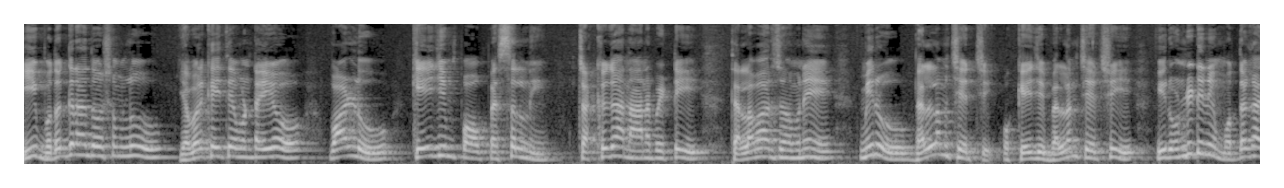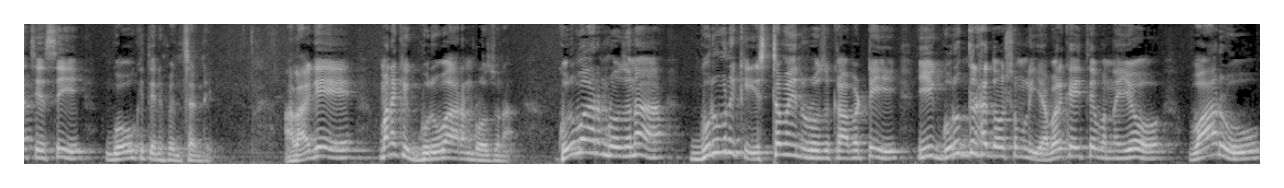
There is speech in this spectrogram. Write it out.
ఈ బుధగ్రహ దోషములు ఎవరికైతే ఉంటాయో వాళ్ళు కేజీ పావు పెసల్ని చక్కగా నానబెట్టి తెల్లవారుజామునే మీరు బెల్లం చేర్చి ఒక కేజీ బెల్లం చేర్చి ఈ రెండింటిని ముద్దగా చేసి గోవుకి తినిపించండి. అలాగే మనకి గురువారం రోజున. గురువారం రోజున గురువునికి ఇష్టమైన రోజు కాబట్టి ఈ గురుగ్రహ దోషములు ఎవరికైతే ఉన్నాయో వారు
